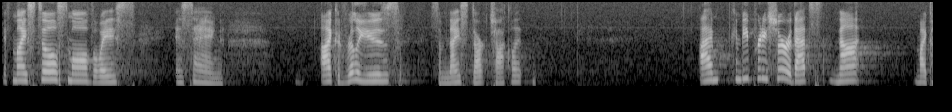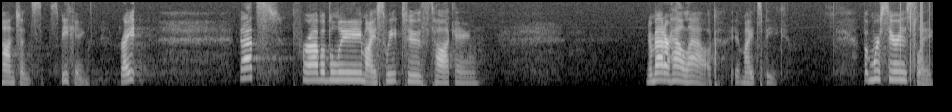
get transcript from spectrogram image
if my still small voice is saying, I could really use some nice dark chocolate. I can be pretty sure that's not my conscience speaking, right? That's probably my sweet tooth talking, no matter how loud it might speak. But more seriously,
